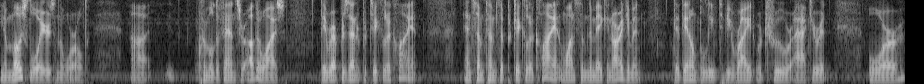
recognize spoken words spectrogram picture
You know, most lawyers in the world, uh, criminal defense or otherwise, they represent a particular client. And sometimes the particular client wants them to make an argument that they don't believe to be right or true or accurate or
